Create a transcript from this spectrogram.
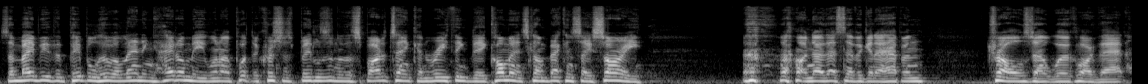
So maybe the people who are landing hate on me when I put the Christmas beetles into the spider tank and rethink their comments, come back and say sorry. oh no, that's never going to happen. Trolls don't work like that.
